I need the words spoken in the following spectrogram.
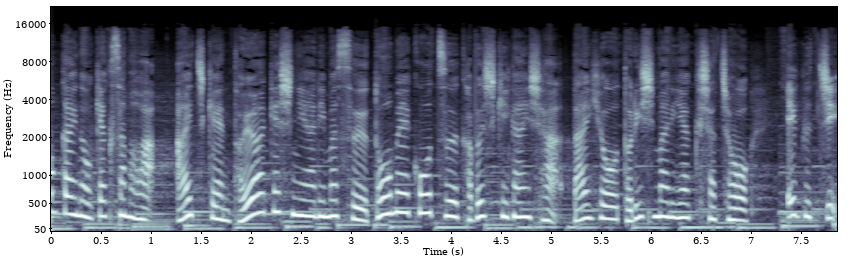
今回のお客様は愛知県豊明市にあります東名交通株式会社代表取締役社長江口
